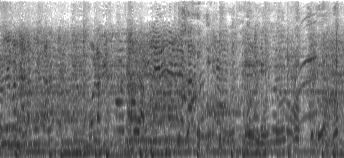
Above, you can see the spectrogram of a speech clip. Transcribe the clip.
yung liban niya, alam No, no, no, no.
